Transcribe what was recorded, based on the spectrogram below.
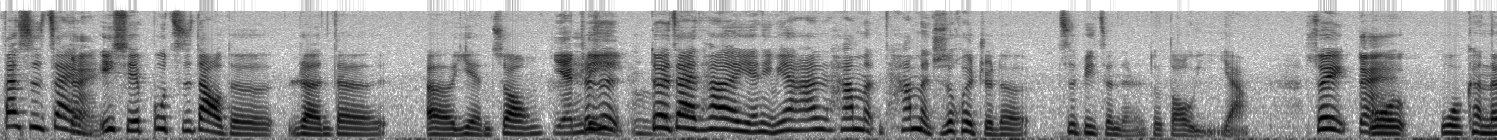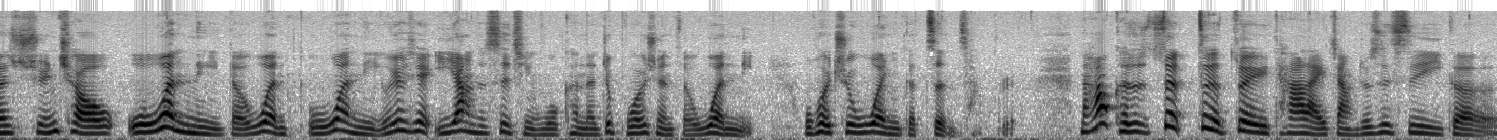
但是在一些不知道的人的呃眼中，就是对，在他的眼里面，他他们他们就是会觉得自闭症的人都都一样，所以我。我我可能寻求我问你的问，我问你，我有些一样的事情，我可能就不会选择问你，我会去问一个正常人。然后，可是这这个对于他来讲，就是是一个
